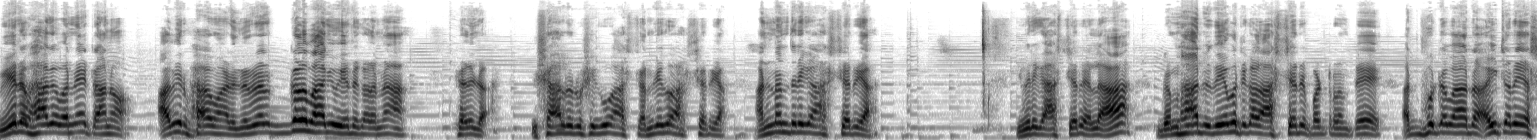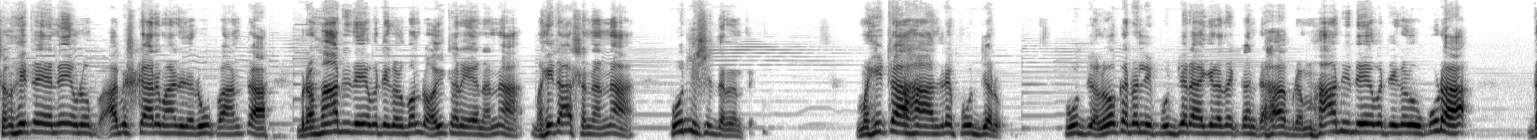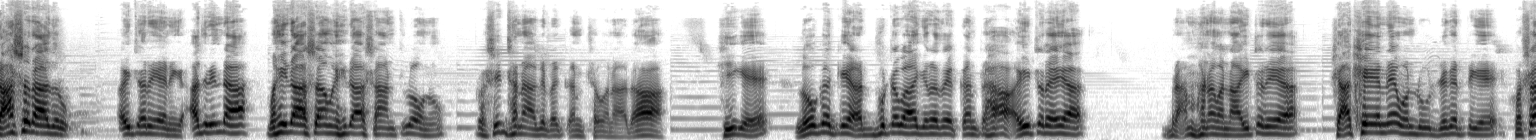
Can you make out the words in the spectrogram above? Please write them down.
ವೇದ ಭಾಗವನ್ನೇ ತಾನು ಆವಿರ್ಭಾವ ಮಾಡಿ ನಿರರ್ಗಳವಾಗಿ ವೇದಗಳನ್ನು ಹೇಳಿದ. ವಿಶಾಲ ಋಷಿಗೂ ಆಶ್ಚರ್ಯಗೂ ಆಶ್ಚರ್ಯ, ಅಣ್ಣಂದರಿಗೆ ಆಶ್ಚರ್ಯ. ಇವರಿಗೆ ಆಶ್ಚರ್ಯ ಅಲ್ಲ ಬ್ರಹ್ಮಾದಿ ದೇವತೆಗಳು ಆಶ್ಚರ್ಯಪಟ್ಟರಂತೆ ಅದ್ಭುತವಾದ ಐತರೆಯ ಸಂಹಿತೆಯನ್ನೇ ಇವನು ಆವಿಷ್ಕಾರ ಮಾಡಿದ ರೂಪ ಅಂತ ಬ್ರಹ್ಮಾದಿ ದೇವತೆಗಳು ಬಂದು ಐತರೆಯನನ್ನು, ಮಹಿದಾಸನನ್ನು ಪೂಜಿಸಿದ್ದರಂತೆ. ಮಹಿತಾಹ ಅಂದರೆ ಪೂಜ್ಯರು. ಪೂಜ್ಯ, ಲೋಕದಲ್ಲಿ ಪೂಜ್ಯರಾಗಿರತಕ್ಕಂತಹ ಬ್ರಹ್ಮಾದಿ ದೇವತೆಗಳು ಕೂಡ ದಾಸರಾದರು ಐತರೆಯನಿಗೆ. ಅದರಿಂದ ಮಹಿದಾಸ ಮಹಿದಾಸ ಅಂತಲೂ ಅವನು ಪ್ರಸಿದ್ಧನಾಗತಕ್ಕಂಥವನಾದ. ಹೀಗೆ ಲೋಕಕ್ಕೆ ಅದ್ಭುತವಾಗಿರತಕ್ಕಂತಹ ಐತರೆಯ ಬ್ರಾಹ್ಮಣವನ್ನು, ಐತರೆಯ ಶಾಖೆಯನ್ನೇ ಒಂದು ಜಗತ್ತಿಗೆ, ಹೊಸ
